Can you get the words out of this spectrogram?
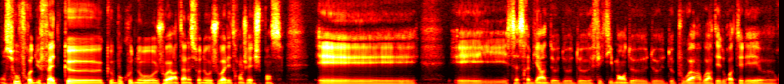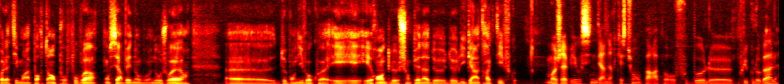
on souffre du fait que, beaucoup de nos joueurs internationaux jouent à l'étranger, je pense. Et, et ça serait bien de, effectivement de, pouvoir avoir des droits télé euh, relativement importants pour pouvoir conserver nos, joueurs euh, de bon niveau quoi, et, rendre le championnat de, Ligue 1 attractif. Moi, j'avais aussi une dernière question par rapport au football euh, plus global.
